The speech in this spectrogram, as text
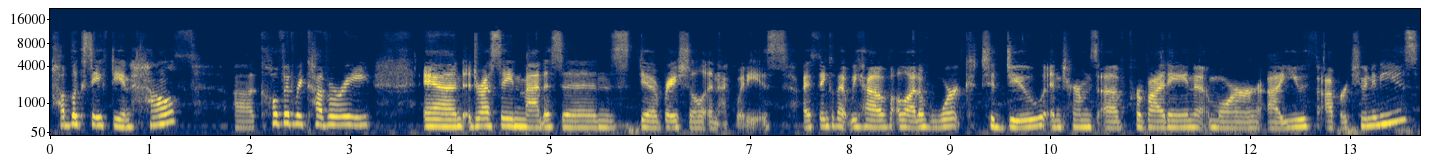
public safety and health, uh, COVID recovery, and addressing Madison's you know, racial inequities. I think that we have a lot of work to do in terms of providing more uh, youth opportunities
